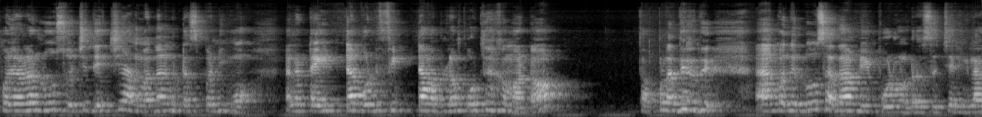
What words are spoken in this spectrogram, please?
கொஞ்சம் நல்லா லூஸ் வச்சு தைச்சு அந்த மாதிரி தான் நாங்கள் ட்ரெஸ் பண்ணிக்குவோம். நல்லா டைட்டாக போட்டு ஃபிட்டாக அப்படிலாம் போட்டு இருக்க மாட்டோம். தப்பெல்லாம் தெரியுது கொஞ்சம் லூஸாக தான் அப்படி போடுவோம் ட்ரெஸ்ஸு சரிங்களா?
